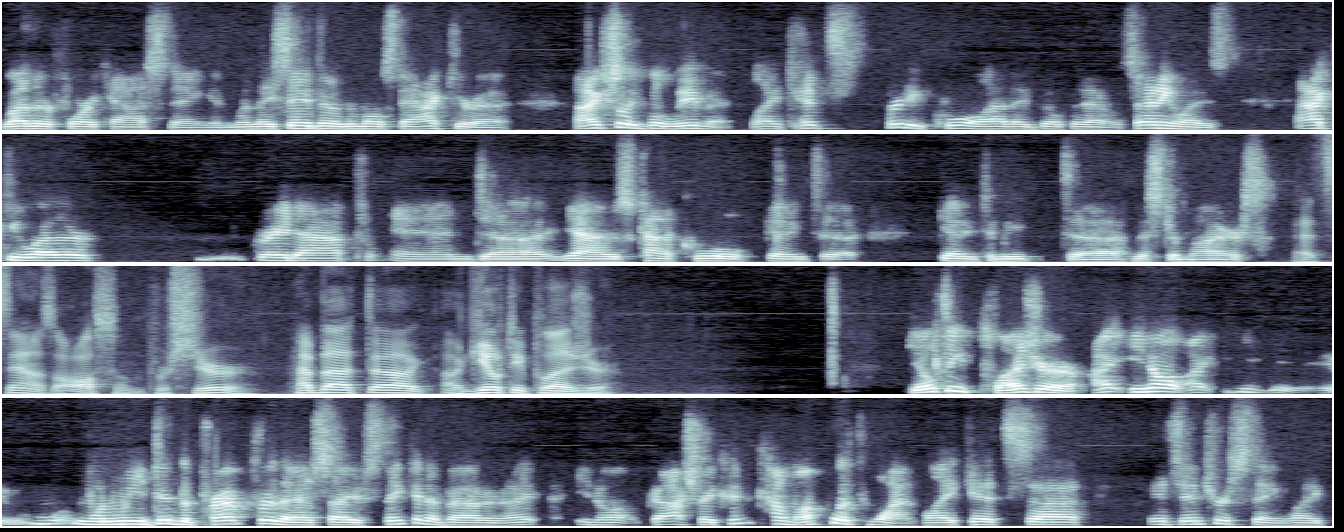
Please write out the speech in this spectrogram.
weather forecasting. And when they say they're the most accurate, I actually believe it. Like it's pretty cool how they built it out. So, anyways, AccuWeather great app, and uh, yeah, it was kind of cool getting to getting to meet uh, Mr. Myers. That sounds awesome for sure. How about uh, a guilty pleasure? Guilty pleasure. I, you know, I, when we did the prep for this, I was thinking about it. I, you know, gosh, I couldn't come up with one. Like it's, uh, it's interesting. Like,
